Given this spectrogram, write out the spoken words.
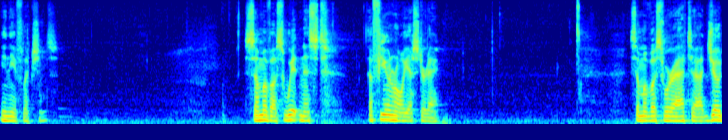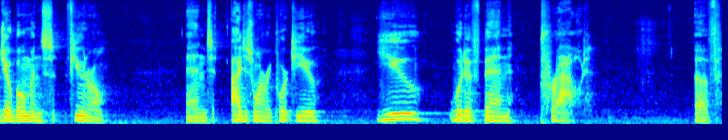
in the afflictions? Some of us witnessed a funeral yesterday. Some of us were at uh, Jojo Bowman's funeral. And I just want to report to you you would have been proud of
